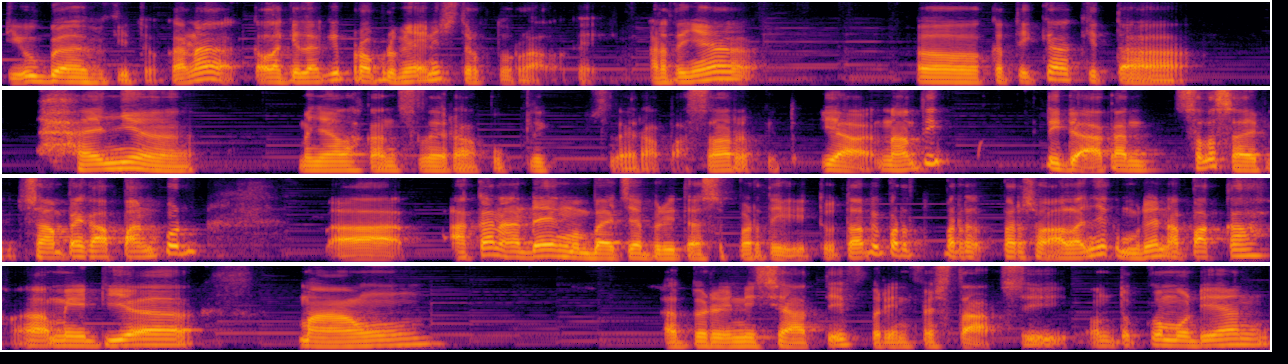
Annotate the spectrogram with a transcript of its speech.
diubah begitu. Karena lagi-lagi problemnya ini struktural. Artinya uh, ketika kita hanya menyalahkan selera publik, selera pasar gitu. Ya, nanti tidak akan selesai sampai kapan pun uh, akan ada yang membaca berita seperti itu. Tapi per, per, persoalannya kemudian apakah uh, media mau uh, berinisiatif, berinvestasi untuk kemudian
